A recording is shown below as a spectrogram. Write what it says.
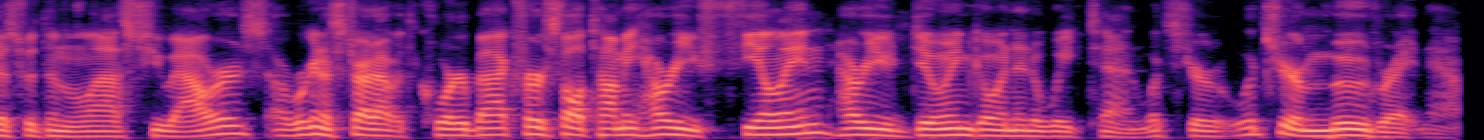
just within the last few hours. Uh, we're going to start out with quarterback. First of all, Tommy, how are you feeling? How are you doing going into week 10? What's your what's your mood right now?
